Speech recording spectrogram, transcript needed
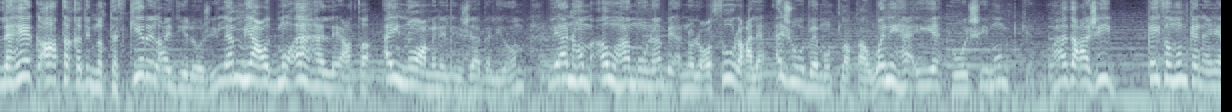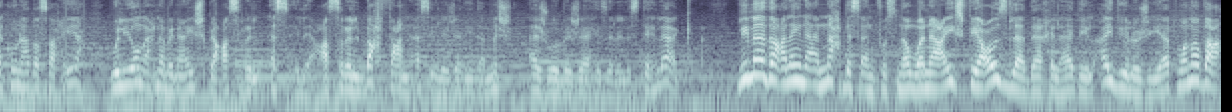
لهيك أعتقد أن التفكير الأيديولوجي لم يعد مؤهل لإعطاء أي نوع من الإجابة اليوم لأنهم أوهمونا بأن العثور على أجوبة مطلقة ونهائية هو شيء ممكن وهذا عجيب. كيف ممكن أن يكون هذا صحيح؟ واليوم إحنا بنعيش بعصر الأسئلة عصر البحث عن أسئلة جديدة مش أجوبة جاهزة للاستهلاك. لماذا علينا أن نحبس أنفسنا ونعيش في عزلة داخل هذه الأيديولوجيات ونضع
